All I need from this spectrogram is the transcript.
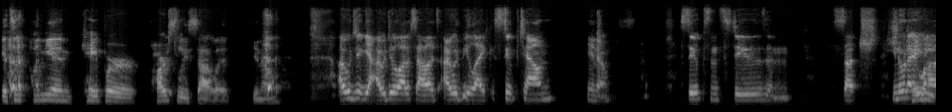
it's an onion caper parsley salad you know I would do yeah, I would do a lot of salads. I would be like soup town, you know, soups and stews and such. You know what Katy- I love?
